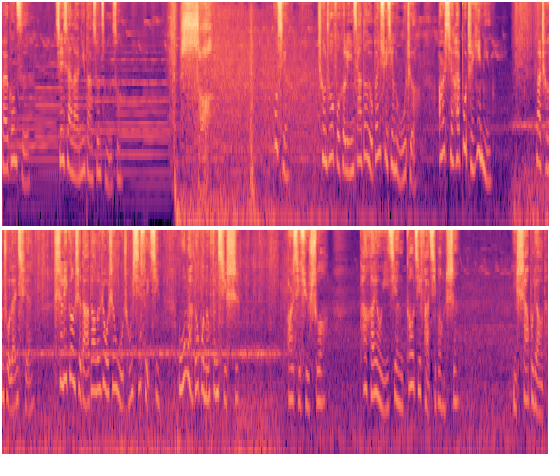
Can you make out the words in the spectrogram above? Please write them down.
白公子，接下来你打算怎么做？杀！不行，城主府和林家都有斑血境的武者，而且还不止一名。那城主蓝钱，实力更是达到了肉身五重洗髓境，五马都不能分其尸。而且据说，他还有一件高级法器傍身，你杀不了他。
